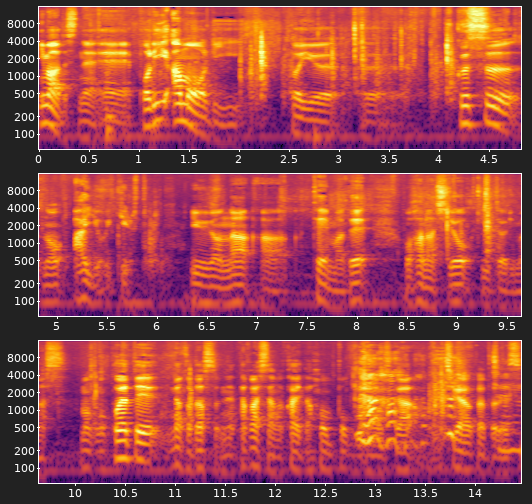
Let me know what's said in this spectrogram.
今はですね、えーポリアモリーというう複数の愛を生きるというようなあテーマでお話を聞いております、まあ、こうやってなんか出すとね高橋さんが書いた本っぽくないですが 違う方です。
